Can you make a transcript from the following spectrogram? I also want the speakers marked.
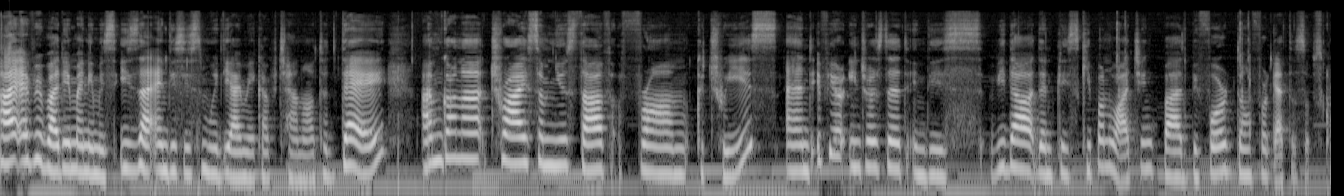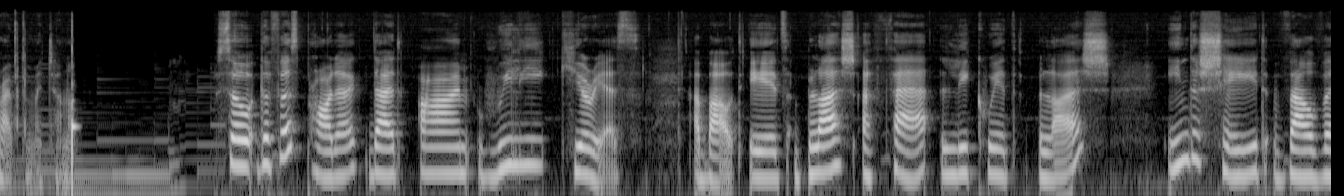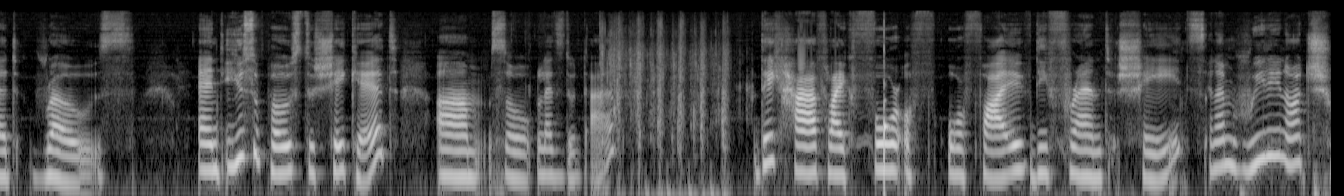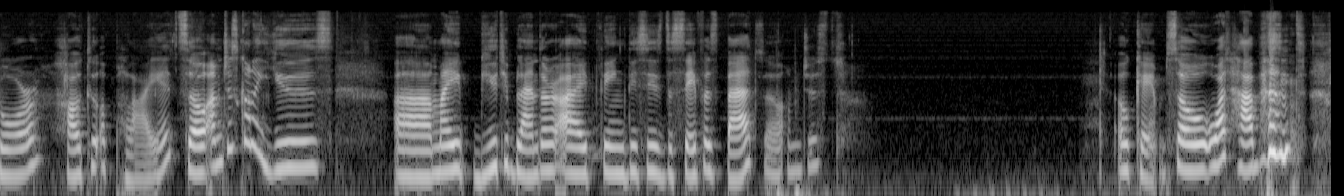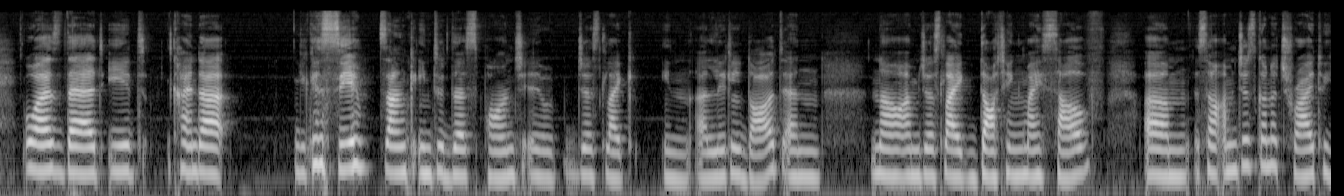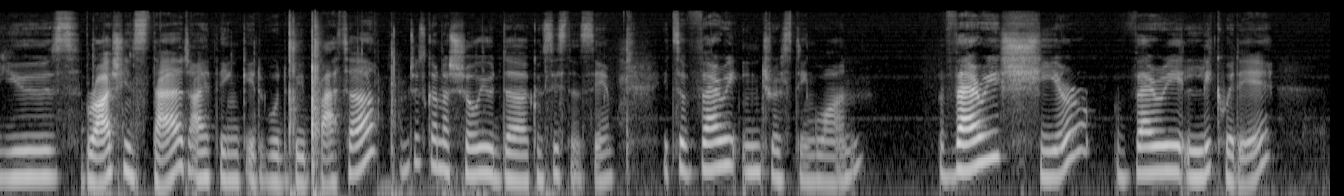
Speaker 1: Hi everybody, my name is Isa and this is Moody Eye Makeup channel. Today I'm gonna try some new stuff from Catrice and if you're interested in this video then please keep on watching but before don't forget to subscribe to my channel. So the first product that I'm really curious about is Blush Affair Liquid Blush in the shade Velvet Rose and you're supposed to shake it. Um, so let's do that. They have like four of or five different shades and I'm really not sure how to apply it. So I'm just gonna use uh, my beauty blender. I think this is the safest bet. So I'm just okay so what happened was that it kind of you can see sunk into the sponge uh, just like in a little dot and now I'm just like dotting myself. Um, so I'm just gonna try to use brush instead. I think it would be better. I'm just gonna show you the consistency. It's a very interesting one. Very sheer very liquidy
